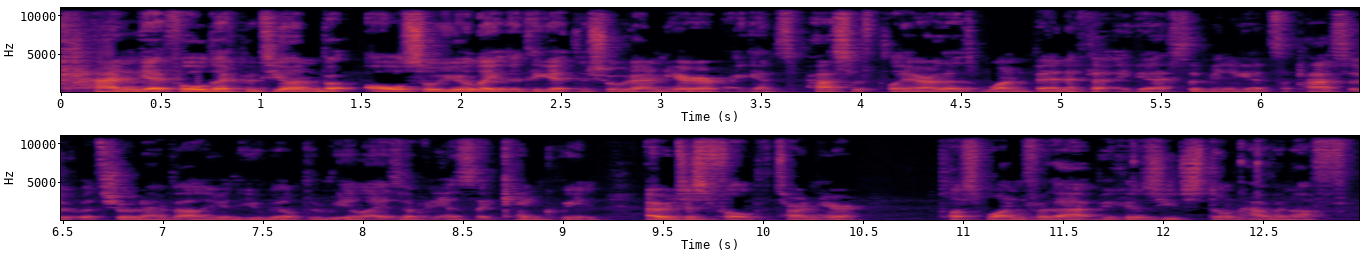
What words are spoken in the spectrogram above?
can get fold equity on, but also you're likely to get the showdown here against a passive player. That's one benefit, I guess, of being against a passive with showdown value that you'll be able to realise it when he has like king queen. I would just fold the turn here, plus one for that because you just don't have enough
